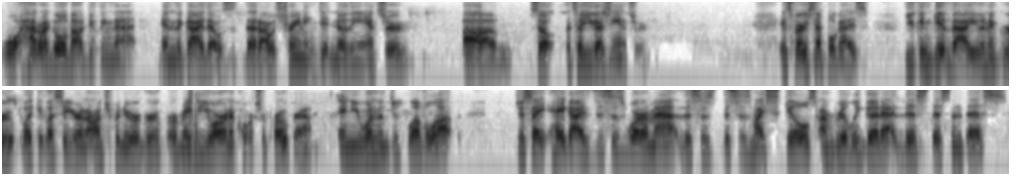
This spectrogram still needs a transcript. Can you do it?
well, how do I go about doing that? And the guy that was that I was training didn't know the answer. Uh, so I'll tell you guys the answer. It's very simple, guys. You can give value in a group, like let's say you're in an entrepreneur group, or maybe you are in a course or program, and you want to just level up. Just say, "Hey guys, this is where I'm at. This is this is my skills. I'm really good at this, this, and this."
